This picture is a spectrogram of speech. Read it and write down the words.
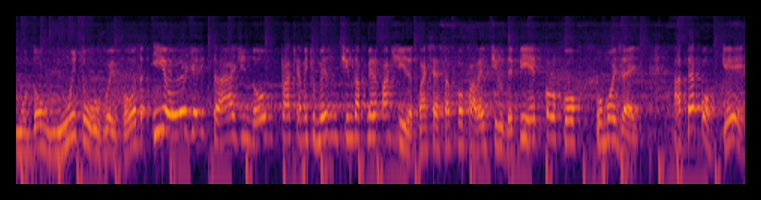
mudou muito o Voivoda e hoje ele traz de novo praticamente o mesmo time da primeira partida, com exceção que eu falei, tiro de Pietro colocou o Moisés. Até porque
